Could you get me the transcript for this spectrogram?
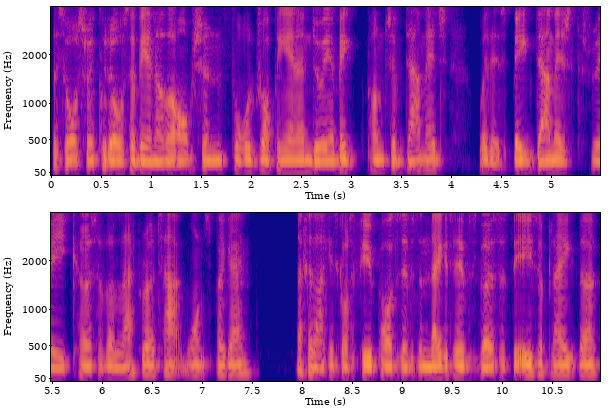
The Sorcerer could also be another option for dropping in and doing a big punch of damage with its big damage 3 Curse of the Leper attack once per game. I feel like it's got a few positives and negatives versus the Eater Plague though,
